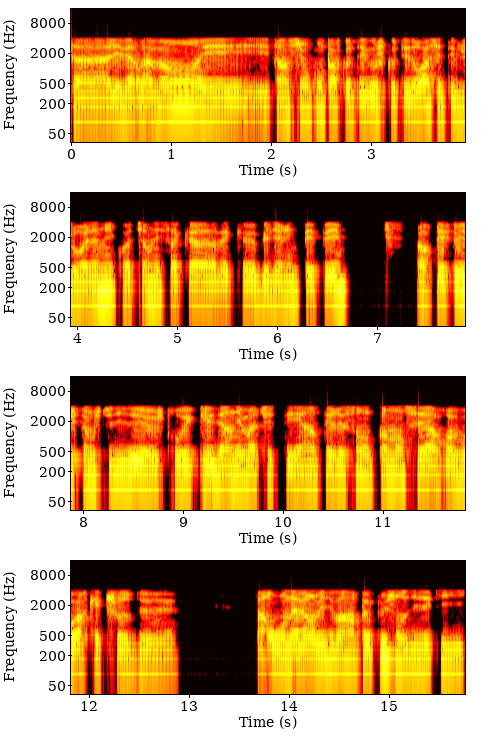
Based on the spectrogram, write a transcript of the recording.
ça allait vers l'avant et enfin si on compare côté gauche côté droit c'était le jour et la nuit quoi Tierney Saka avec euh, Bellerin Pepe Alors Pépé, comme je te disais, je trouvais que les derniers matchs étaient intéressants. On commençait à revoir quelque chose de, enfin, où on avait envie de voir un peu plus. On se disait qu'il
